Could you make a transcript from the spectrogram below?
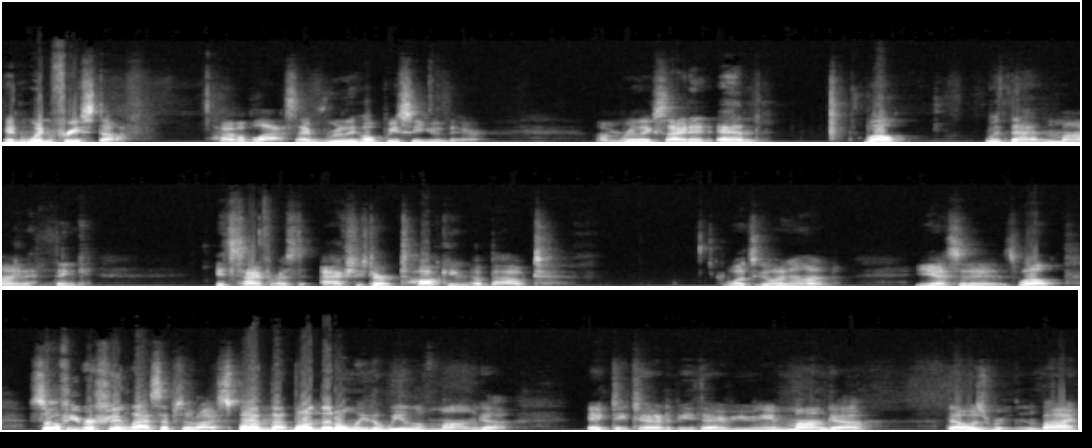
and win free stuff. Have a blast. I really hope we see you there. I'm really excited. And, well, with that in mind, I think it's time for us to actually start talking about what's going on. Yes, it is. Well, so if you were from the last episode, I spun that one, not only the Wheel of Manga. It turned out to be that reviewing a manga that was written by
